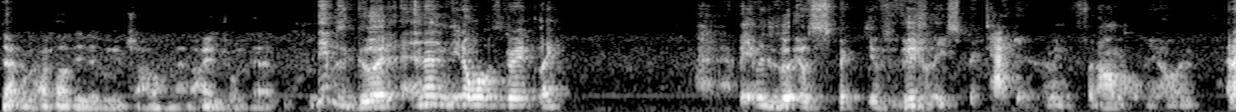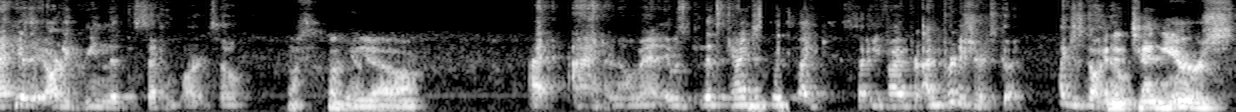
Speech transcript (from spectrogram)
that I thought they did a good job on that. I enjoyed that. It was good. And then you know what was great? Like it was it was it was visually spectacular. I mean, phenomenal. You know, and and I hear they already greenlit the second part. So yeah. I, I don't know, man. It was. Let's kind of just think like seventy five. I'm pretty sure it's good. I just don't. And know. in ten years,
